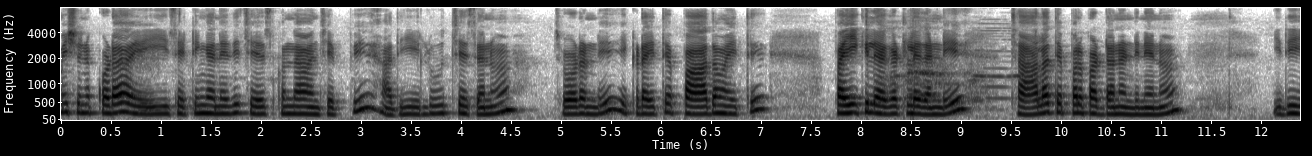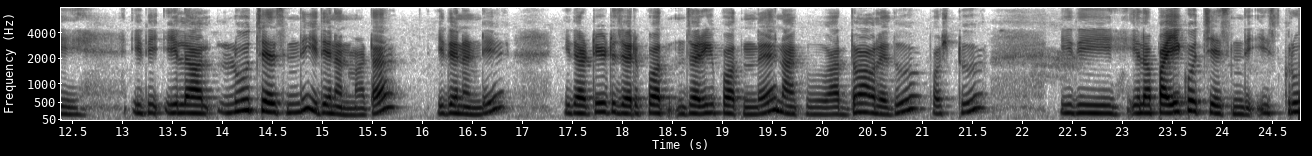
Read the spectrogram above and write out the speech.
మిషన్కి కూడా ఈ సెట్టింగ్ అనేది చేసుకుందాం అని చెప్పి అది లూజ్ చేశాను. చూడండి ఇక్కడైతే పాదం అయితే పైకి లెగట్లేదండి. చాలా తిప్పలు పడ్డానండి నేను. ఇది ఇది ఇలా లూజ్ చేసింది ఇదేనమాట ఇదేనండి. ఇది అటు ఇటు జరిపో జరిగిపోతుంది. నాకు అర్థం అవ్వలేదు ఫస్ట్. ఇది ఇలా పైకి వచ్చేసింది. ఈ స్క్రూ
